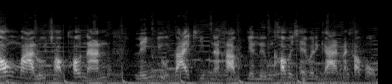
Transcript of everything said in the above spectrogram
ต้องมารู้ช็อปเท่านั้น ลิงก์อยู่ใต้คลิปนะครับ อย่าลืมเข้าไปใช้บริการนะครับผม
